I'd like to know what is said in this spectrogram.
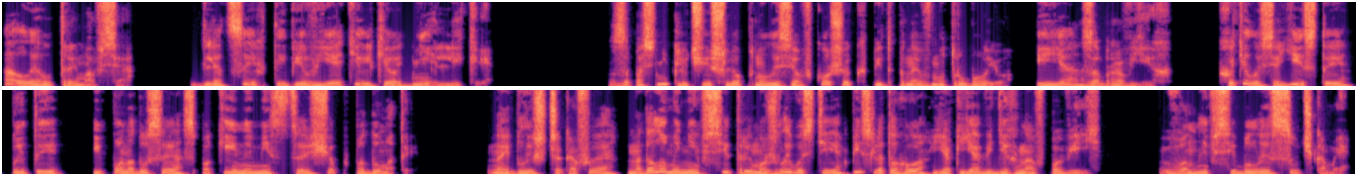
але утримався. Для цих типів є тільки одні ліки. Запасні ключі шльопнулися в кошик під пневмотрубою, і я забрав їх. Хотілося їсти, пити і понад усе спокійне місце, щоб подумати. Найближче кафе надало мені всі три можливості після того, як я відігнав повій. Вони всі були сучками.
